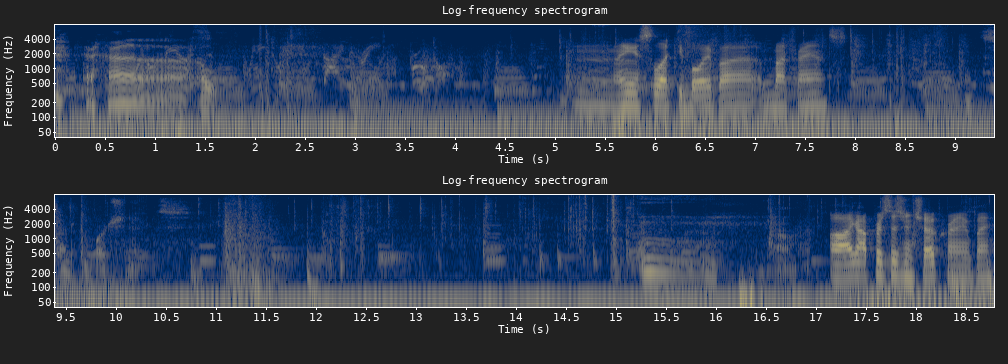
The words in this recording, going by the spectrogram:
Oh, Mm, I need to select you, boy, by my friends. That's unfortunate. Mm. Oh, I got precision choke right away.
